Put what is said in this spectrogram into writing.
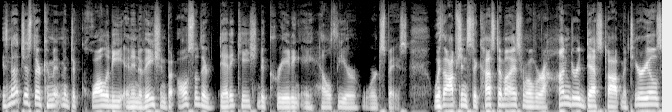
is not just their commitment to quality and innovation, but also their dedication to creating a healthier workspace. With options to customize from over 100 desktop materials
